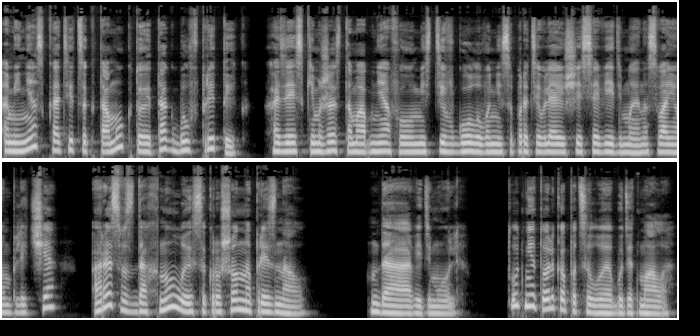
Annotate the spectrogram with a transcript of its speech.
а меня скатиться к тому, кто и так был впритык. Хозяйским жестом обняв и уместив голову несопротивляющейся ведьмы на своем плече, Арес вздохнул и сокрушенно признал. «Да, ведьмуль, тут не только поцелуя будет мало.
